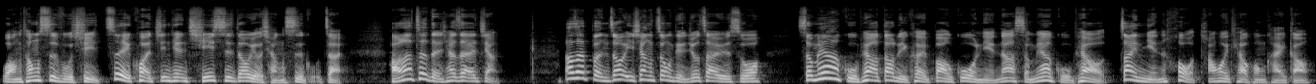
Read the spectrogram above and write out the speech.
网通伺服器这一块，今天其实都有强势股在。好，那这等一下再来讲。那在本周一项重点就在于说，什么样的股票到底可以报过年？那什么样的股票在年后它会跳空开高？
